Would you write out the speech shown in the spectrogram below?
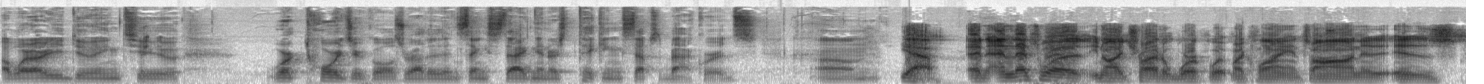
Uh, what are you doing to work towards your goals rather than staying stagnant or taking steps backwards? Um, yeah, and and that's what you know I try to work with my clients on is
